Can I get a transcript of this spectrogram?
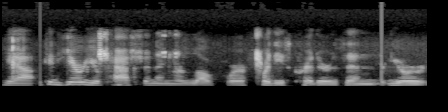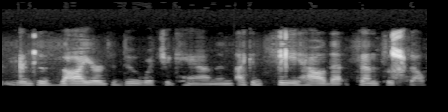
yeah, I can hear your passion and your love for for these critters and your your desire to do what you can. And I can see how that sense of self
